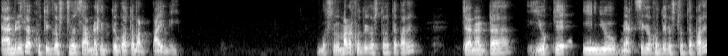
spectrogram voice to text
আমেরিকা ক্ষতিগ্রস্ত হয়েছে আমরা কিন্তু গতবার পাইনি। মুসলমানরা ক্ষতিগ্রস্ত হতে পারে। কানাডা, ইউকে, ইইউ, মেক্সিকো ক্ষতিগ্রস্ত হতে পারে।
